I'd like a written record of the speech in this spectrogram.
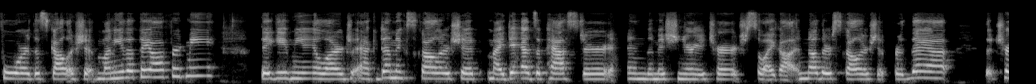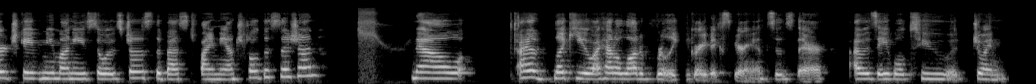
for the scholarship money that they offered me. They gave me a large academic scholarship. My dad's a pastor in the missionary church, so I got another scholarship for that. The church gave me money, so it was just the best financial decision. Now, I had, like you, I had a lot of really great experiences there. I was able to join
